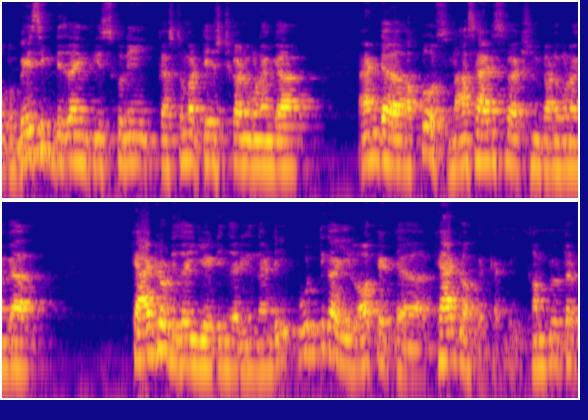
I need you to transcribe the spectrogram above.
ఒక బేసిక్ డిజైన్ తీసుకుని కస్టమర్ టేస్ట్కి అనుగుణంగా అండ్ అఫ్ కోర్స్ నా సాటిస్ఫాక్షన్కి అనుగుణంగా క్యాడ్లో డిజైన్ చేయడం జరిగిందండి. పూర్తిగా ఈ లాకెట్ క్యాడ్ లాకెట్ అండి. కంప్యూటర్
